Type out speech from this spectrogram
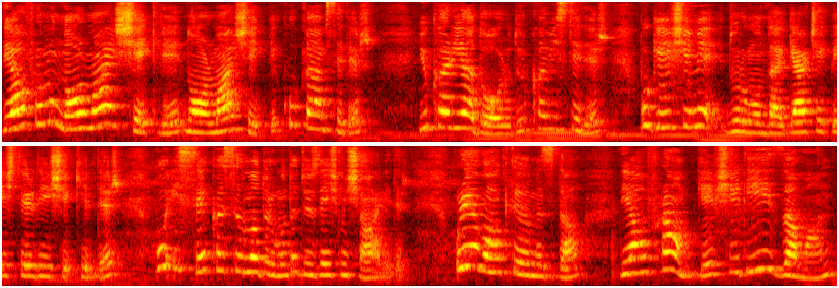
Diyaframın normal şekli, normal şekli kubbemsidir. Yukarıya doğrudur, kavislidir. Bu gevşeme durumunda gerçekleştirdiği şekildir. Bu ise kasılma durumunda düzleşmiş halidir. Buraya baktığımızda diyafram gevşediği zaman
